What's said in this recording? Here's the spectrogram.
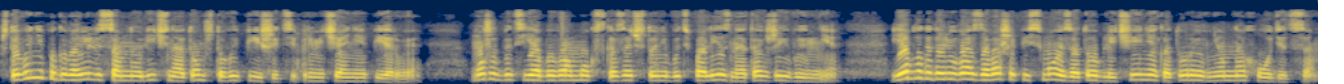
что вы не поговорили со мной лично о том, что вы пишете. Примечание первое. Может быть, я бы вам мог сказать что-нибудь полезное, а также и вы мне. Я благодарю вас за ваше письмо и за то обличение, которое в нем находится.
